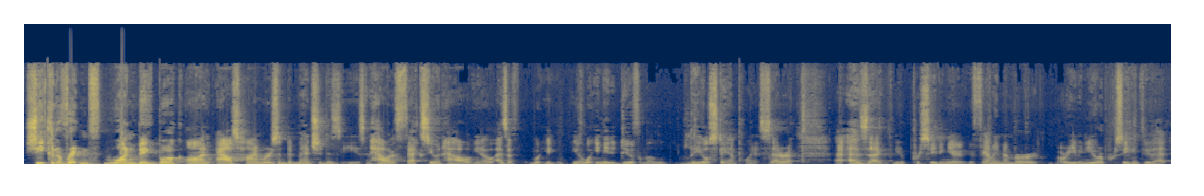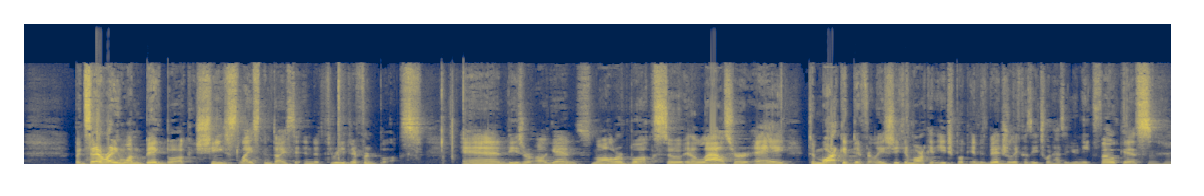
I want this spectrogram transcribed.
She could have written one big book on Alzheimer's and dementia disease and how it affects you and how you know as a what you, you know what you need to do from a legal standpoint, et cetera, as uh, you're proceeding your, your family member or even you are proceeding through that. But instead of writing one big book, she sliced and diced it into three different books. And these are again smaller books, so it allows her a to market differently. She can market each book individually because each one has a unique focus. Mm-hmm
